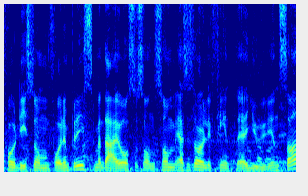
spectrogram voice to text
for de som får en pris, men det er jo også sånn som Jeg syns det var veldig fint det juryen sa.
